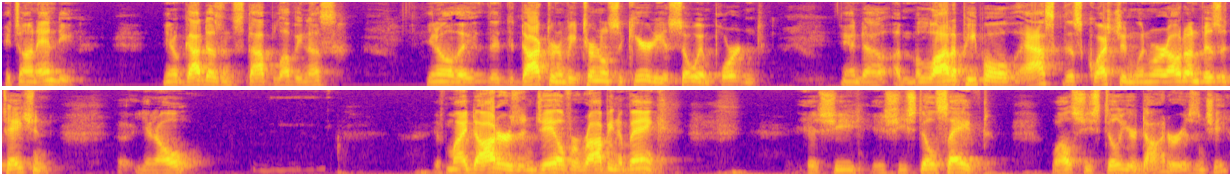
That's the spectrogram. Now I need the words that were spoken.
It's unending. You know, God doesn't stop loving us. You know, the, the, the doctrine of eternal security is so important. And uh, a lot of people ask this question when we're out on visitation. You know, if my daughter's in jail for robbing a bank, is she is she still saved? Well, she's still your daughter, isn't she?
